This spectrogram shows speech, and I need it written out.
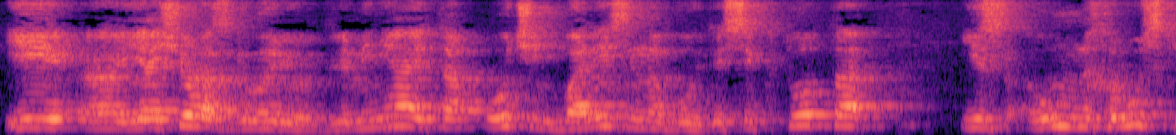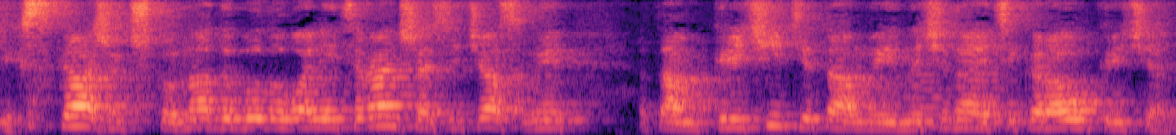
И э, я еще раз говорю, для меня это очень болезненно будет, если кто-то из умных русских скажет, что надо было валить раньше, а сейчас вы там кричите там и начинаете караул кричать.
